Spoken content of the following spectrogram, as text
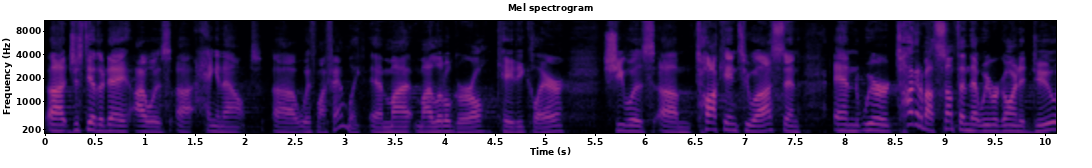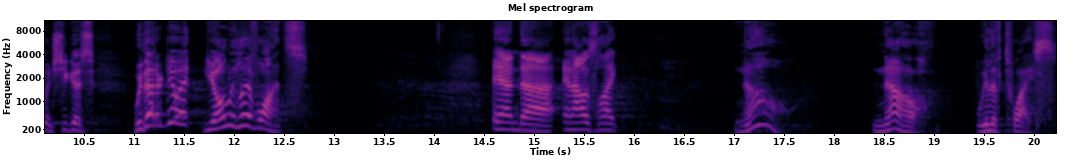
Uh, just the other day, I was uh, hanging out uh, with my family, and my, my little girl, Katie Claire, she was um, talking to us, and, and we were talking about something that we were going to do, and she goes, We better do it. You only live once. And, uh, and I was like, No, no, we live twice.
